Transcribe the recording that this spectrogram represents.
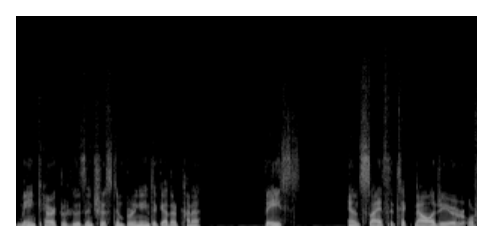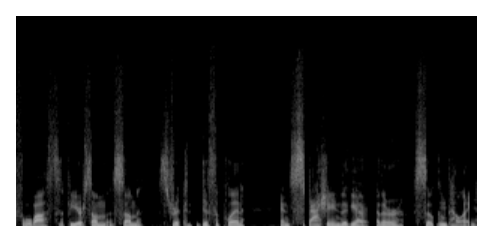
main character who is interested in bringing together kind of faith and science and technology or, or philosophy or some some strict discipline and smashing together so compelling?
